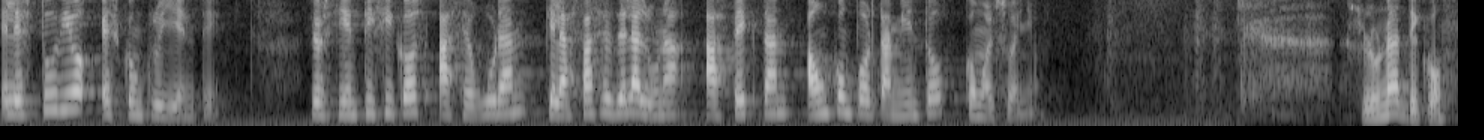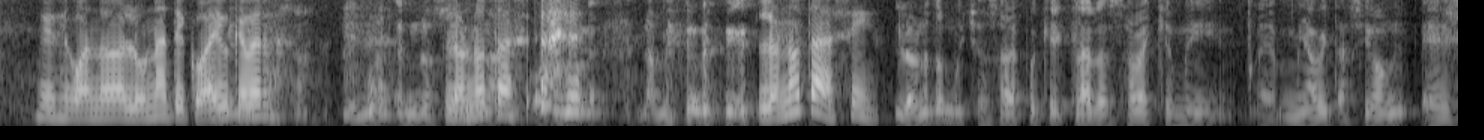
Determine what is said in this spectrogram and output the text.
El estudio es concluyente. Los científicos aseguran que las fases de la luna afectan a un comportamiento como el sueño. Es lunático. Dice cuando es lunático, hay que ver. ¿Lo notas? ¿Lo notas? Sí. Lo noto mucho, ¿sabes? Porque, claro, sabes que mi, eh, habitación es,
